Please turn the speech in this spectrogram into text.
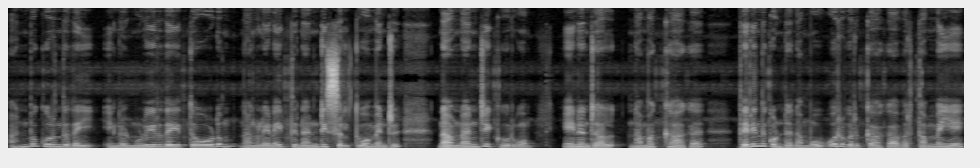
அன்பு கூர்ந்ததை எங்கள் முழு இருதயத்தோடும் நாங்கள் நினைத்து நன்றி செலுத்துவோம் என்று நாம் நன்றி கூறுவோம். ஏனென்றால் நமக்காக தெரிந்து கொண்ட நம் ஒவ்வொருவருக்காக அவர் தம்மையே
